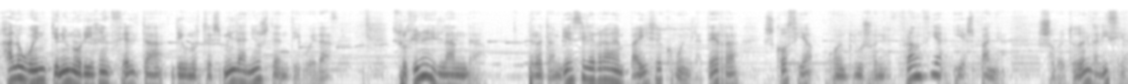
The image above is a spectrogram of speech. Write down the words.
Halloween tiene un origen celta de unos 3.000 años de antigüedad. Surgió en Irlanda, pero también celebraba en países como Inglaterra, Escocia o incluso en Francia y España, sobre todo en Galicia.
